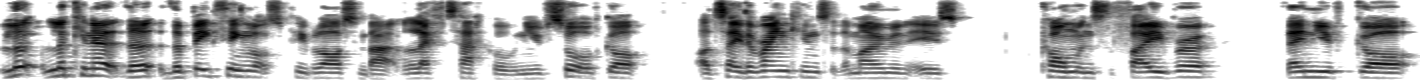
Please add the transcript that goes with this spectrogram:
Look, looking at the the big thing, lots of people asking about left tackle, and you've sort of got. I'd say the rankings at the moment is Coleman's the favourite. Then you've got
